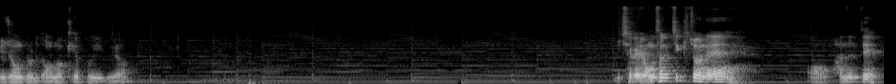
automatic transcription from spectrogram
이 정도로 넉넉해 보이고요. 제가 영상 찍기 전에 어, 봤는데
